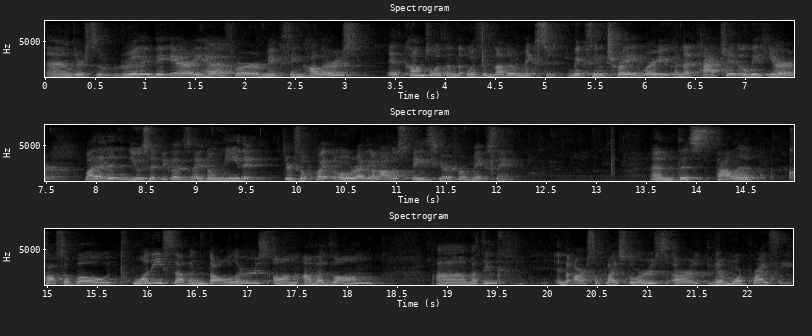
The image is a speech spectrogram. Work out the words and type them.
And there's a really big area for mixing colors. It comes with, an, with another mix, mixing tray where you can attach it over here, but I didn't use it because I don't need it. There's a quite already a lot of space here for mixing. And this palette costs about $27 on Amazon. Um, I think in the art supply stores are they're more pricey.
